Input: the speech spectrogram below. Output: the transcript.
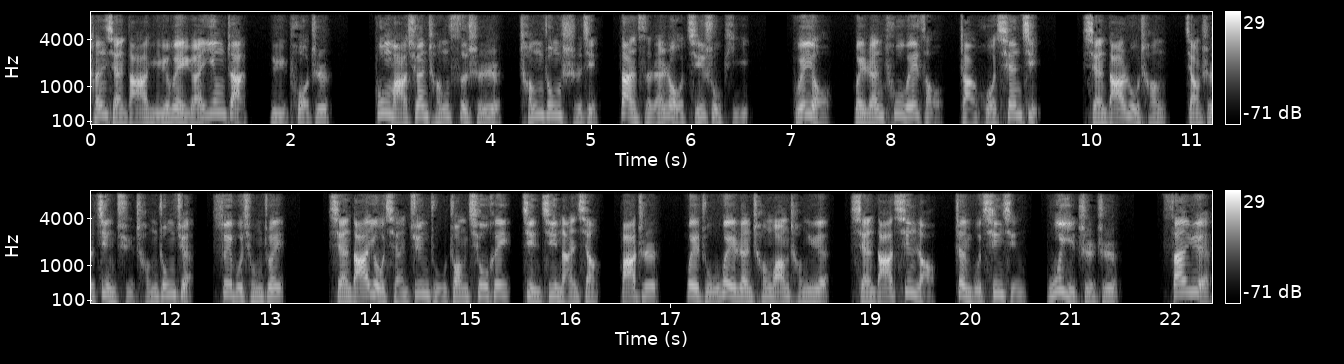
陈显达与魏元英战，屡破之。弓马圈城四十日，城中食尽，但死人肉及树皮。癸酉，魏人突围走，斩获千骑。显达入城，将士尽取城中卷，虽不穷追。显达又遣君主庄秋黑进击南乡，拔之。魏主未任成王，成曰：“显达侵扰，朕不亲行，无以治之。”三月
